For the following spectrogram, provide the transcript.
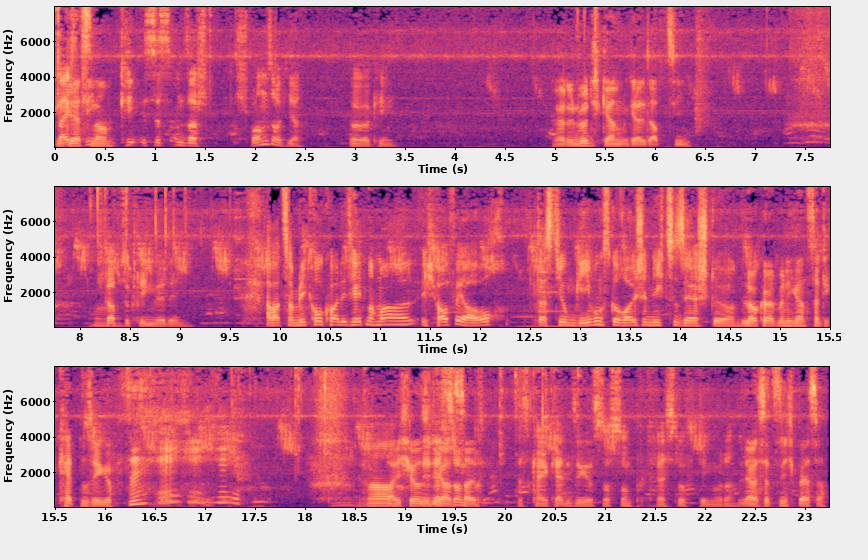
Vielleicht gegessen haben. kriegen, ist das unser Sp- Sponsor hier. Burger King. Ja, den würde ich gern Geld abziehen. Ich glaube, so kriegen wir den. Aber zur Mikroqualität nochmal. Ich hoffe ja auch, dass die Umgebungsgeräusche nicht zu sehr stören. Locker hört man die ganze Zeit die Kettensäge. Weil ich höre sie die das, ist ganze so ein, Zeit. das ist keine Kettensäge, das ist doch so ein Pressluftding, oder? Ja, ist jetzt nicht besser.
